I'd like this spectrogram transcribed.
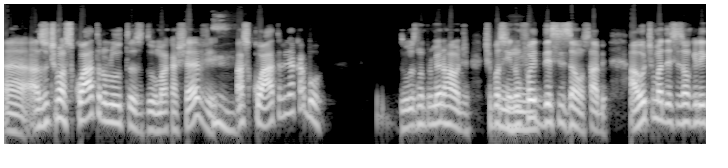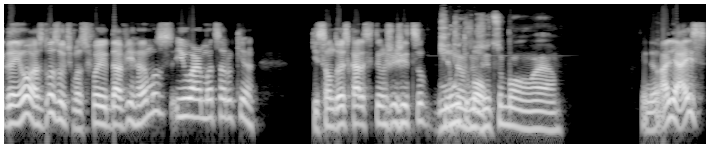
Uh, as últimas quatro lutas do Makachev, hum. as quatro ele acabou duas no primeiro round. Tipo assim, uhum. não foi uhum. decisão, sabe? A última decisão que ele ganhou, as duas últimas, foi o Davi Ramos e o Armand Sarukian. Que são dois caras que têm um jiu-jitsu muito um bom. jiu-jitsu bom, é. Entendeu? Aliás,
